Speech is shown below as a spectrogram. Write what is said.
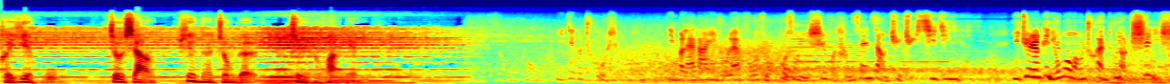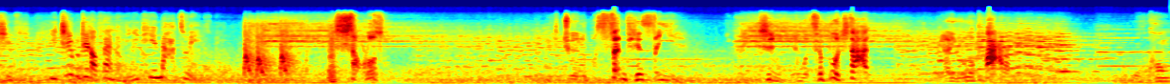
和厌恶，就像片段中的这个画面。去取西经的，你居然跟牛魔王串通要吃你师傅，你知不知道犯了弥天大罪啊？你少啰嗦！你追了我三天三夜，你是女人，我才不杀你！不要以为我怕了你！悟空，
